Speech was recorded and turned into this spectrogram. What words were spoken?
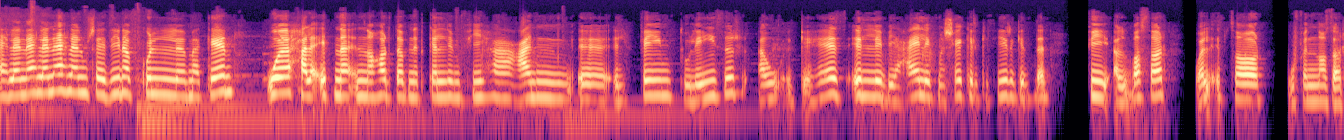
أهلا أهلا أهلا مشاهدينا في كل مكان. وحلقتنا النهارده بنتكلم فيها عن آه، الفيم تو ليزر أو الجهاز اللي بيعالج مشاكل كتير جدا في البصر والإبصار وفي النظر.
